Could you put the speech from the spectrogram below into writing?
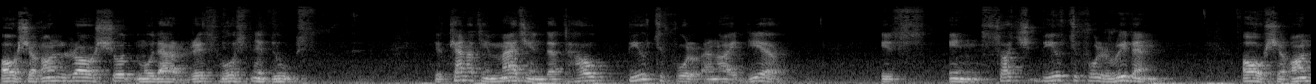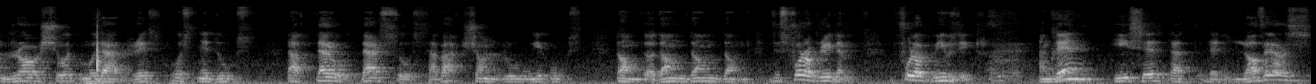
عاشقان را شد مدرس حسن دوست. You cannot imagine that how beautiful an idea is in such beautiful rhythm عاشقان را شد مدرس حسن دوست دفتر و درس و سبقشان روی اوست dum da dum dum dum it's full of rhythm full of music and then he says that the lovers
